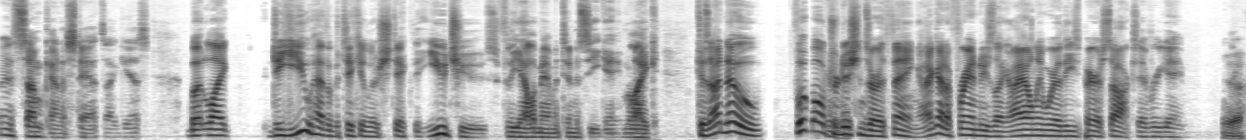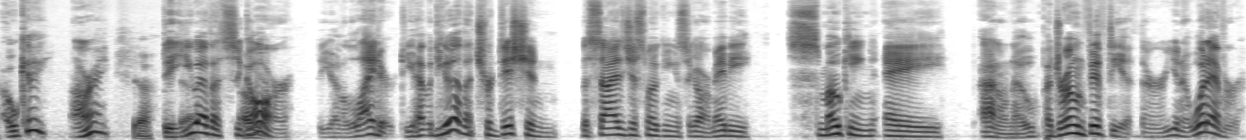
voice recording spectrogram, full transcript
eh, some kind of stats, I guess. But like, do you have a particular stick that you choose for the Alabama Tennessee game? Like, because I know football Yeah. traditions are a thing. I got a friend who's like, I only wear these pair of socks every game. Yeah. Okay. All right. Yeah. Do you have a cigar? Do you have a lighter? Do you have a, do you have a tradition besides just smoking a cigar? Maybe smoking a I don't know, Padron 50th or you know, whatever.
